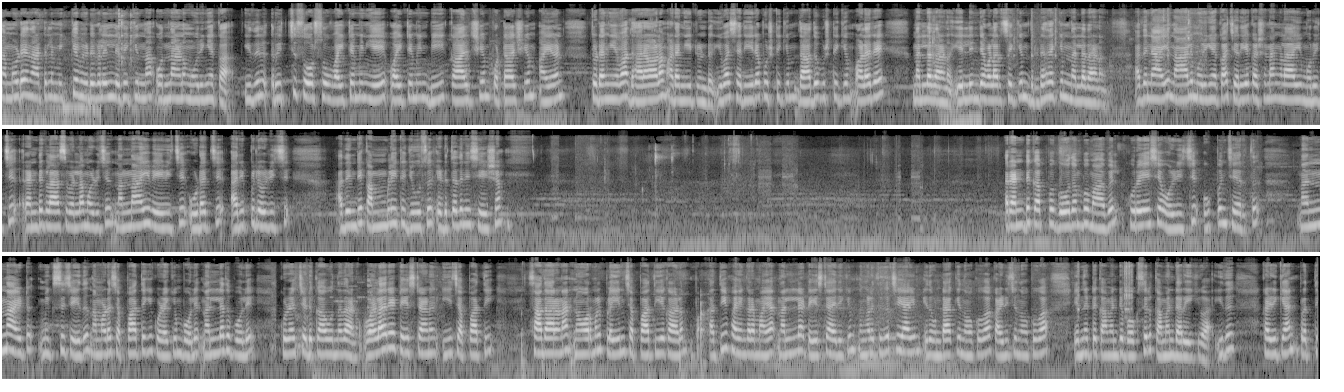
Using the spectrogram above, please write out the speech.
നമ്മുടെ നാട്ടിലെ മിക്ക വീടുകളിൽ ലഭിക്കുന്ന ഒന്നാണ് മുരിങ്ങക്ക. ഇതിൽ rich source of vitamin A vitamin B calcium potassium iron തുടങ്ങിയവ ധാരാളം അടങ്ങിയിട്ടുണ്ട്. ഇവ ശരീരപുഷ്ടിക്കും ധാതുപുഷ്ടിക്കും വളരെ നല്ലതാണ്. എല്ലിന്റെ വളർച്ചയ്ക്കും ദൃഢതയ്ക്കും നല്ലതാണ്. അതിനായി നാല് മുരിങ്ങക്ക ചെറിയ കഷണങ്ങളായി മുറിച്ച് രണ്ട് ഗ്ലാസ് വെള്ളം ഒഴിച്ച് നന്നായി വേവിച്ച് ഉടച്ച് അരിപ്പിലൊഴിച്ച് അതിന്റെ കംപ്ലീറ്റ് ജ്യൂസ് എടുത്തതിന് ശേഷം രണ്ട് കപ്പ് ഗോതമ്പ് മാവിൽ കുറേശ്ശെ ഒഴിച്ച് ഉപ്പും ചേർത്ത് നന്നായിട്ട് മിക്സ് ചെയ്ത് നമ്മുടെ ചപ്പാത്തിക്ക് കുഴയ്ക്കും പോലെ നല്ലതുപോലെ കുഴച്ചെടുക്കാവുന്നതാണ്. വളരെ ടേസ്റ്റാണ് ഈ ചപ്പാത്തി. സാധാരണ നോർമൽ പ്ലെയിൻ ചപ്പാത്തിയേക്കാളും അതിഭയങ്കരമായ നല്ല ടേസ്റ്റ് ആയിരിക്കും. നിങ്ങൾ തീർച്ചയായും ഇത് ഉണ്ടാക്കി നോക്കുക കഴിച്ചു നോക്കുക എന്നിട്ട് കമന്റ് ബോക്സിൽ കമന്റ് അറിയിക്കുക. ഇത് കഴിക്കാൻ പ്രത്യേക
